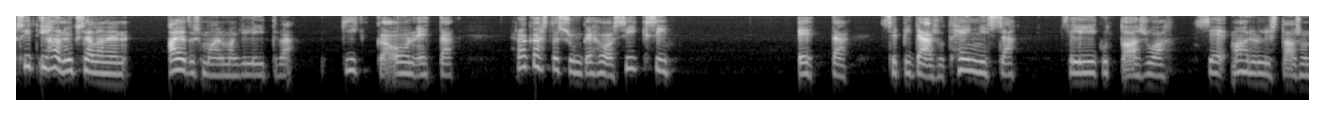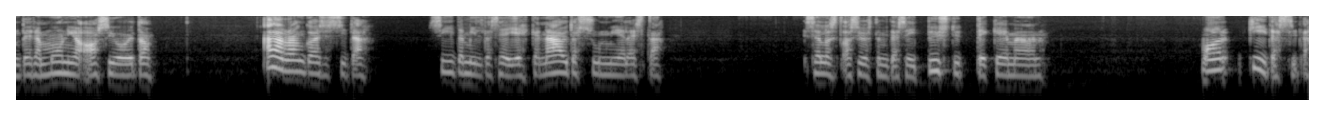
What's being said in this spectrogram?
sitten ihan yksi sellainen ajatusmaailmankin liittyvä kikka on, että rakasta sun kehoa siksi, että se pitää sut hengissä, se liikuttaa sua, se mahdollistaa sun tehdä monia asioita. Älä rankaise sitä siitä, miltä se ei ehkä näytä sun mielestä, sellaisista asioista, mitä se ei pysty tekemään, vaan kiitä sitä.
